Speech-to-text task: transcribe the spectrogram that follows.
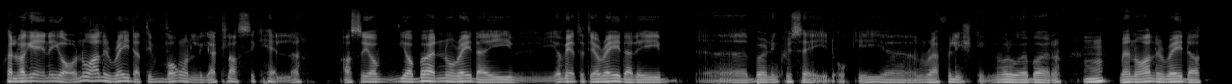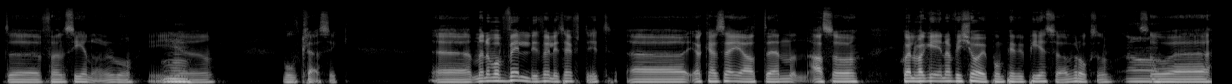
själva grejen är jag har nog aldrig raidat i vanliga classic heller. Alltså jag, jag började nog raida i, jag vet att jag raidade i Burning Crusade och i uh, Lich King, det var då jag började. Mm. Men jag har aldrig raidat uh, förrän senare då i Mm. uh, WoW Classic. Eh, men det var väldigt, väldigt häftigt. Eh, jag kan säga att den, alltså, själva grejen att vi kör ju på en PVP-server också. Ja. Så eh,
